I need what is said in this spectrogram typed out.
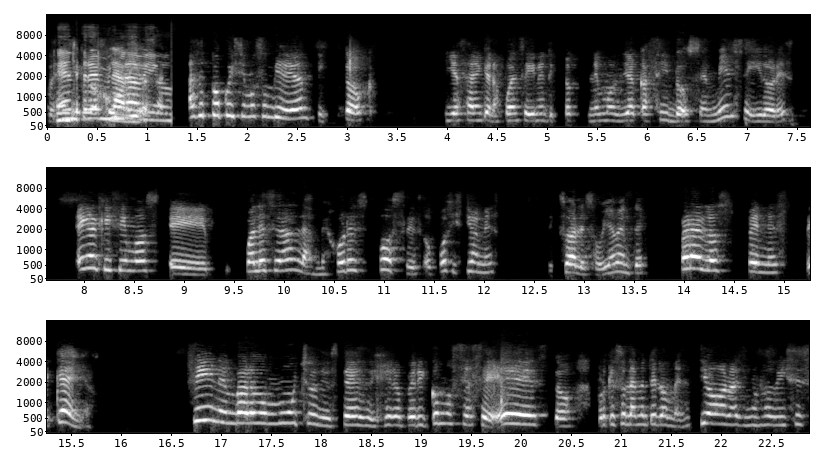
Entre mis labios. labios. Hace poco hicimos un video en TikTok, ya saben que nos pueden seguir en TikTok, tenemos ya casi 12.000 seguidores, en el que hicimos eh, cuáles eran las mejores poses o posiciones, sexuales obviamente, para los penes pequeños. Sin embargo, muchos de ustedes dijeron, pero ¿y cómo se hace esto? ¿Por qué solamente lo mencionas y no nos dices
